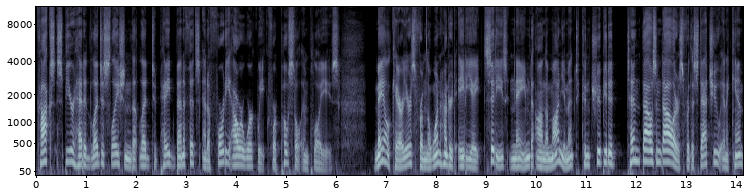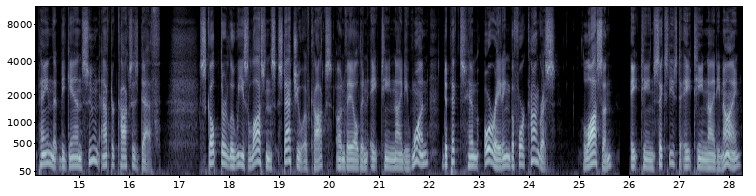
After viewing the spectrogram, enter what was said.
Cox spearheaded legislation that led to paid benefits and a 40 hour workweek for postal employees. Mail carriers from the 188 cities named on the monument contributed $10,000 for the statue in a campaign that began soon after Cox's death. Sculptor Louise Lawson's statue of Cox, unveiled in 1891, depicts him orating before Congress. Lawson, 1860s to 1899,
